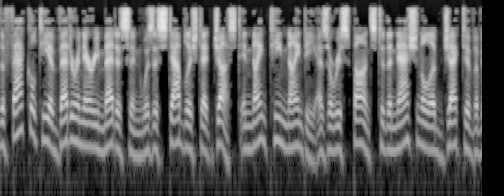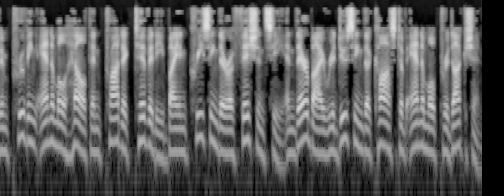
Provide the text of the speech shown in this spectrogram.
The Faculty of Veterinary Medicine was established at JUST in 1990 as a response to the national objective of improving animal health and productivity by increasing their efficiency and thereby reducing the cost of animal production.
